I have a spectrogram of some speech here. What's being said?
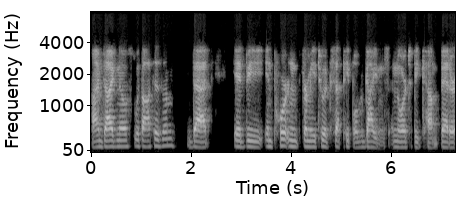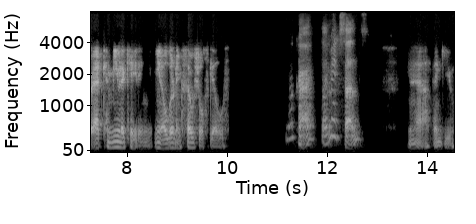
i'm diagnosed with autism that it'd be important for me to accept people's guidance in order to become better at communicating, you know, learning social skills. Okay, that makes sense. Yeah, thank you.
